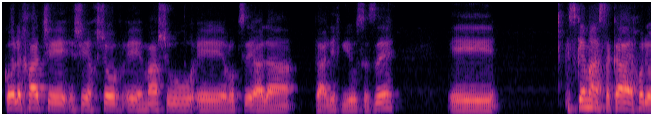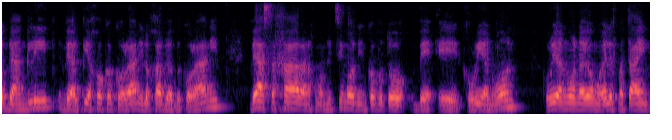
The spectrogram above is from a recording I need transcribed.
כל אחד ש, שיחשוב מה שהוא רוצה על התהליך גיוס הזה. הסכם העסקה יכול להיות באנגלית ועל פי החוק הקוריאני לא חייב להיות בקוריאנית, והשכר אנחנו ממליצים מאוד לנקוב אותו בקוריאן וון, קוריאן וון היום הוא 1,200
